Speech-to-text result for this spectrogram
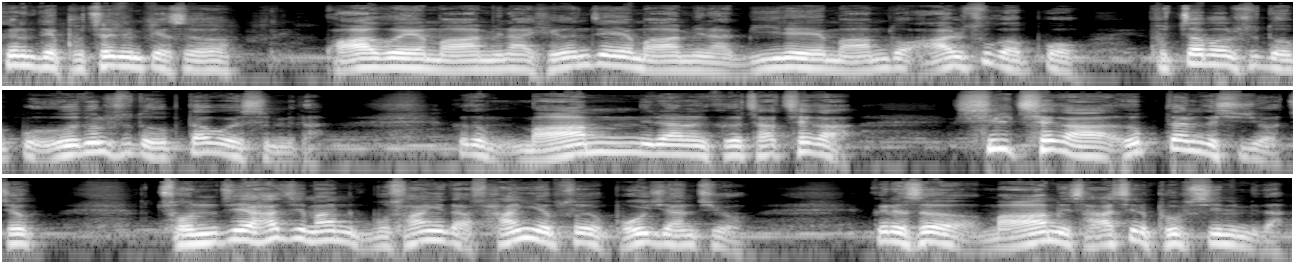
그런데 부처님께서 과거의 마음이나 현재의 마음이나 미래의 마음도 알 수가 없고 붙잡을 수도 없고 얻을 수도 없다고 했습니다. 그래도 마음이라는 그 자체가 실체가 없다는 것이죠. 즉 존재하지만 무상이다. 상이 없어요. 보이지 않지요. 그래서 마음이 사실은 법신입니다.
